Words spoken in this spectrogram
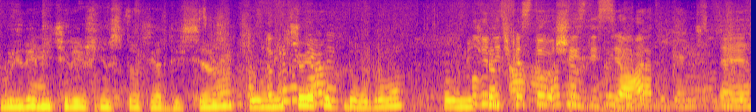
Вирівні черешня 150. Полуничка яку? Доброго. Полуничка. Полуничка 160, е,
